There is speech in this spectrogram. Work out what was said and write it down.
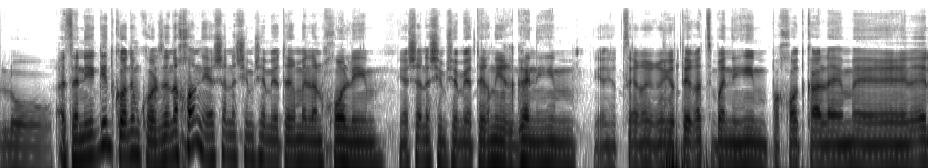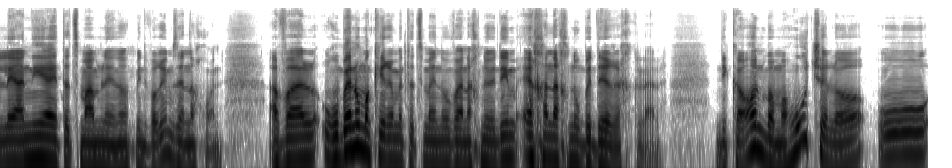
לא... אז אני אגיד, קודם כל, זה נכון, יש אנשים שהם יותר מלנכוליים, יש אנשים שהם יותר נרגנים, יותר, יותר עצבניים, פחות קל להם אה, להניע את עצמם ליהנות מדברים, זה נכון. אבל רובנו מכירים את עצמנו ואנחנו יודעים איך אנחנו בדרך כלל. דיכאון במהות שלו הוא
